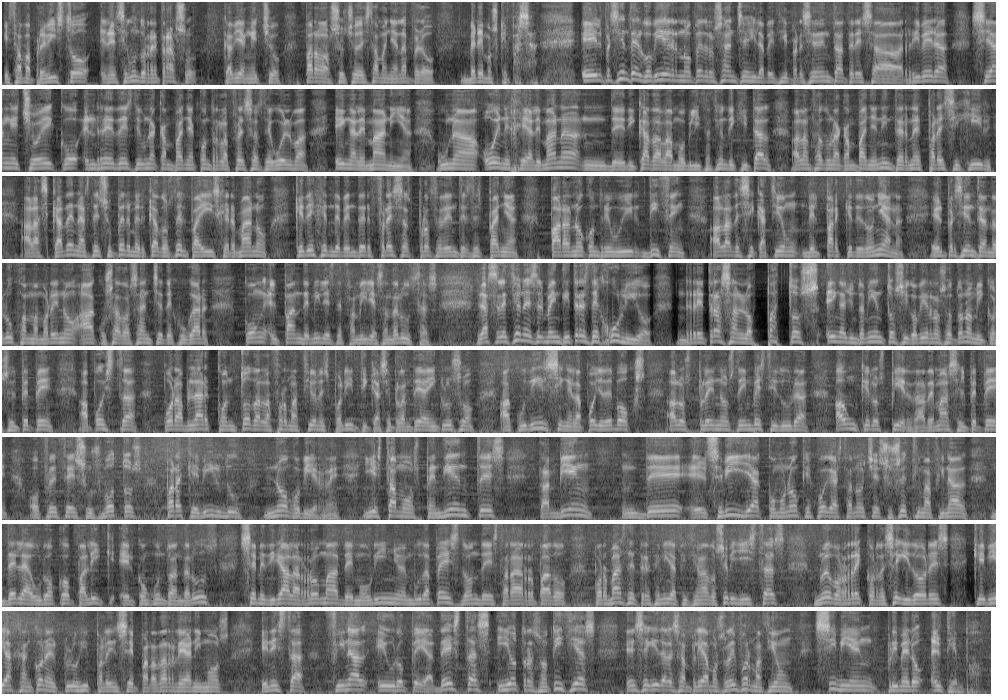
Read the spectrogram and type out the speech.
estaba previsto en el segundo retraso que habían hecho para las 8 de esta mañana, pero veremos qué pasa. El presidente del gobierno, Pedro Sánchez, y la vicepresidenta Teresa Rivera se han hecho eco en redes de una campaña contra las fresas de Huelva en Alemania. Una ONG alemana mm, dedicada a la movilización digital ha lanzado una campaña en Internet para exigir a las cadenas de supermercados del país germano que dejen de vender fresas procedentes de España para no contribuir, dicen, a la desecación del parque de Doñana. El presidente andaluz Juanma Moreno ha acusado a Sánchez de jugar con el pan de miles de familias andaluzas. Las elecciones del 23 de julio retrasan los pactos en ayuntamientos y gobiernos autonómicos. El PP apuesta por hablar con todas las formaciones políticas. Se plantea incluso acudir sin el apoyo de Vox a los plenos de investidura, aunque los pierda. Además, el PP ofrece sus votos para que Bildu no gobierne. Y estamos pendientes también de el Sevilla, como no, que juega esta noche su séptima final de la Eurocopa League. El conjunto andaluz se medirá a la Roma de Mourinho en Budapest, donde estará arropado por más de 13.000 aficionados sevillistas, nuevos récord de seguidores que viajan con el club hispalense para darle ánimos en esta final europea. De estas y otras noticias, enseguida les ampliamos la información, si bien primero el tiempo.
